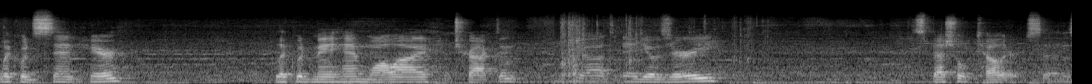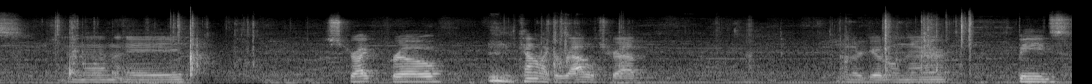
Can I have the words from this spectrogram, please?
liquid scent here. Liquid Mayhem Walleye Attractant. Got a Yo-Zuri Special Color, it says. And then a Strike Pro, kind of like a rattle trap. Another good one there. Beads.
